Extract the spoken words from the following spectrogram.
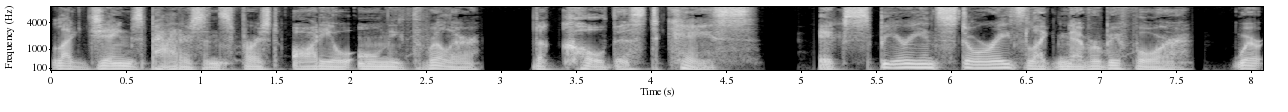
like James Patterson's first audio only thriller, The Coldest Case. Experience stories like never before, where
